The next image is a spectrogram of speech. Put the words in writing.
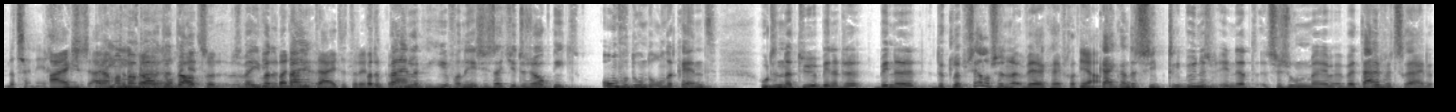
Dat zijn echt... Ajax is Ja, eigenlijk maar- te maar in dat, dit soort weet je in wat het pijn- banaliteiten terecht Wat te het komen. pijnlijke hiervan is, is dat je dus ook niet onvoldoende onderkent hoe de natuur binnen de, binnen de club zelf zijn werk heeft gedaan. Ja. Kijk naar de tribunes in dat seizoen bij, thuiswedstrijden.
